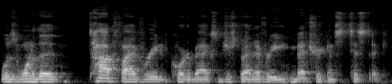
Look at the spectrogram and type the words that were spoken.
was one of the top five rated quarterbacks in just about every metric and statistic.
